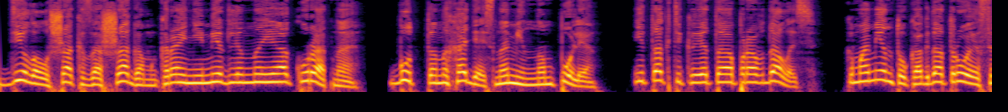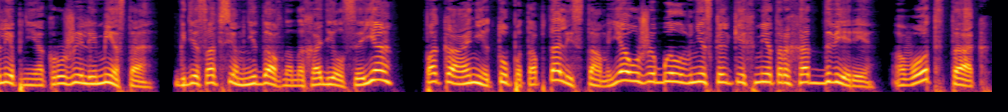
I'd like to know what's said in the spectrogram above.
Делал шаг за шагом крайне медленно и аккуратно, будто находясь на минном поле. И тактика эта оправдалась. К моменту, когда трое слепней окружили место, где совсем недавно находился я, пока они тупо топтались там, я уже был в нескольких метрах от двери. Вот так.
